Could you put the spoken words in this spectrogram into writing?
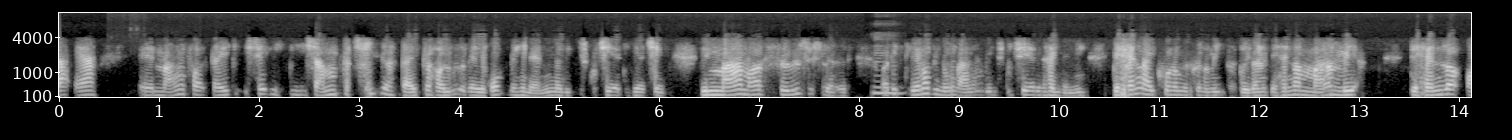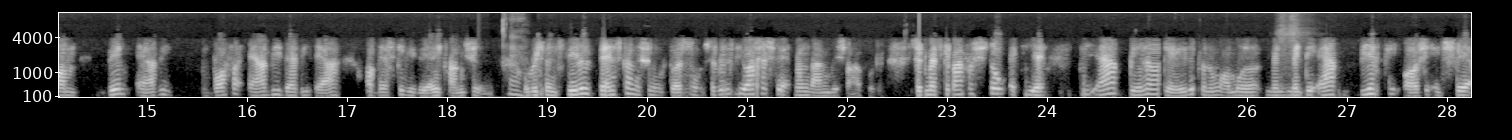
der er øh, mange folk, der ikke, selv i de samme partier, der ikke kan holde ud at være i rum med hinanden, når vi diskuterer de her ting. Det er meget, meget følelsesladet, mm. og det glemmer vi nogle gange, når vi diskuterer det herhjemme. Det handler ikke kun om økonomi for britterne, det handler meget mere. Det handler om, hvem er vi, hvorfor er vi, hvad vi er, og hvad skal vi være i fremtiden. Ja. Og hvis man stiller danskerne sådan nogle spørgsmål, så vil de også have svært nogle gange ved at svare på det. Så man skal bare forstå, at de er, de er bænder og gale på nogle områder, men, men det er virkelig også en svær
